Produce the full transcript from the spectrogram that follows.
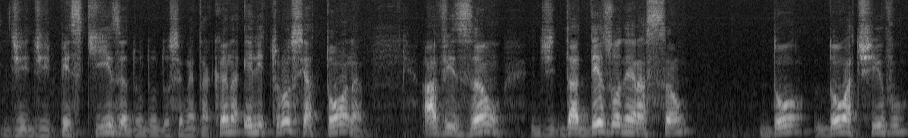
de, de pesquisa do, do, do Segmentacana, ele trouxe à tona a visão de, da desoneração do, do ativo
